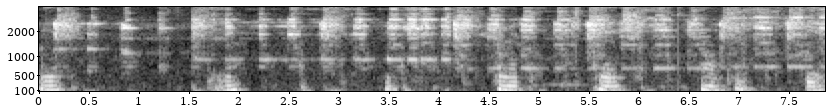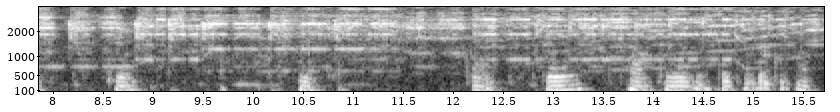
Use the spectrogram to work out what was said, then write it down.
Bir, iki, üç, dört, beş, altı, bir, sekiz, dokuz,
